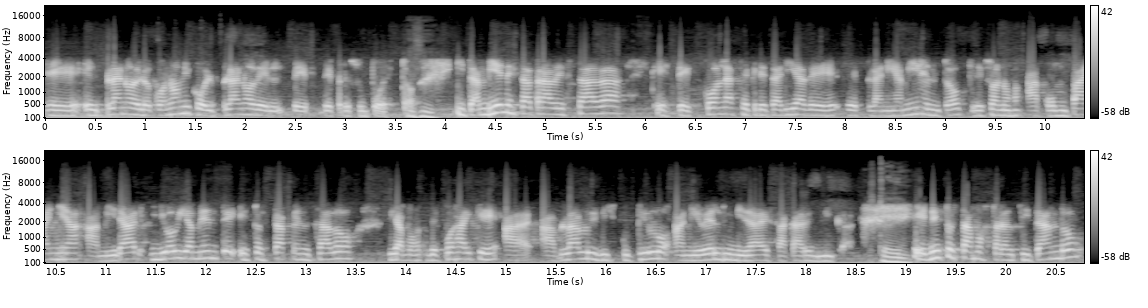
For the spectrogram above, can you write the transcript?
eh, el plano de lo económico, el plano del, de, presupuesto. Y también está atravesada este, con la Secretaría de, Planeamiento, que eso nos acompaña a mirar y obviamente esto está pensado, digamos, después hay que hablarlo y discutirlo a nivel de unidades académicas. En esto estamos transitando.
